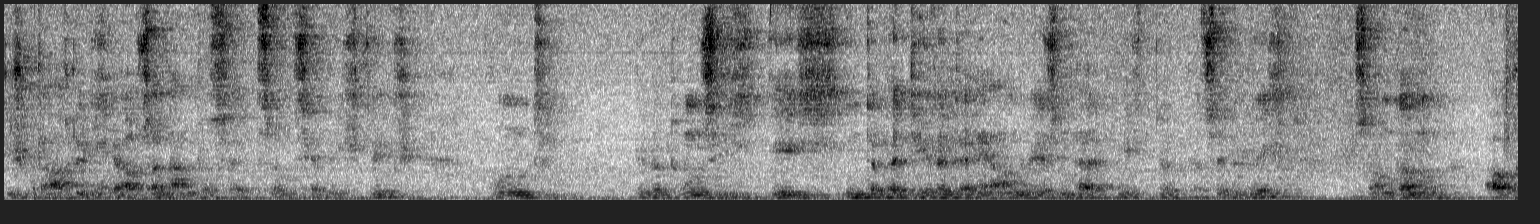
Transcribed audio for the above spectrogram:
die sprachliche Auseinandersetzung sehr wichtig. Und lieber Thomas, ich, ich interpretiere deine Anwesenheit nicht nur persönlich, sondern auch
